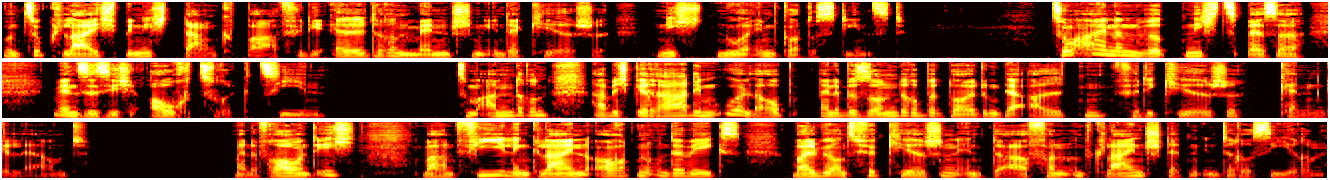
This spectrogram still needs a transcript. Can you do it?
Und zugleich bin ich dankbar für die älteren Menschen in der Kirche, nicht nur im Gottesdienst. Zum einen wird nichts besser, wenn sie sich auch zurückziehen. Zum anderen habe ich gerade im Urlaub eine besondere Bedeutung der Alten für die Kirche kennengelernt. Meine Frau und ich waren viel in kleinen Orten unterwegs, weil wir uns für Kirchen in Dörfern und Kleinstädten interessieren.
